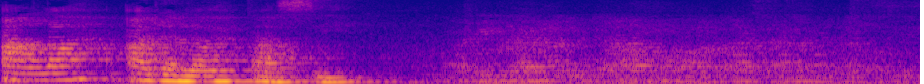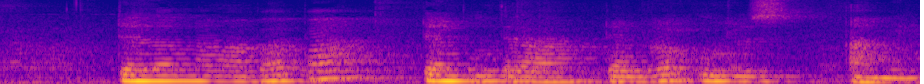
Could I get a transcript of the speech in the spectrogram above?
Allah adalah kasih. Dalam nama Bapa dan Putra dan Roh Kudus amin.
